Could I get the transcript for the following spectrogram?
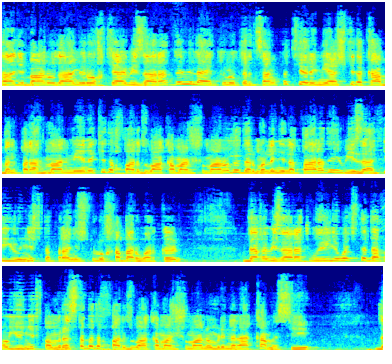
طالبانو د عامې روغتیا وزارت د ولایتونو تر څنګ په تېره میاشت کې د کابل په رحمان مېنه کې د خوارځواکه ماشومانو د درملنې لپاره د یو اضافي یونیټ د پرانیستلو خبر ورکړ. دغه وزارت ویلي و چې د دغه یونیټ په مرسته به د خوارځواکه ماشومانو مړینه راکمه شي. د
